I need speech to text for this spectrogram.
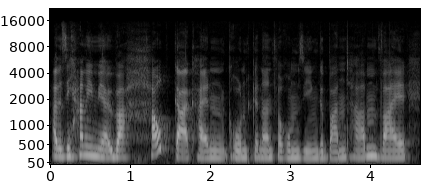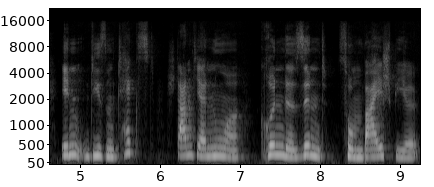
aber sie haben ihm ja überhaupt gar keinen Grund genannt, warum sie ihn gebannt haben, weil in diesem Text stand ja nur, Gründe sind zum Beispiel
